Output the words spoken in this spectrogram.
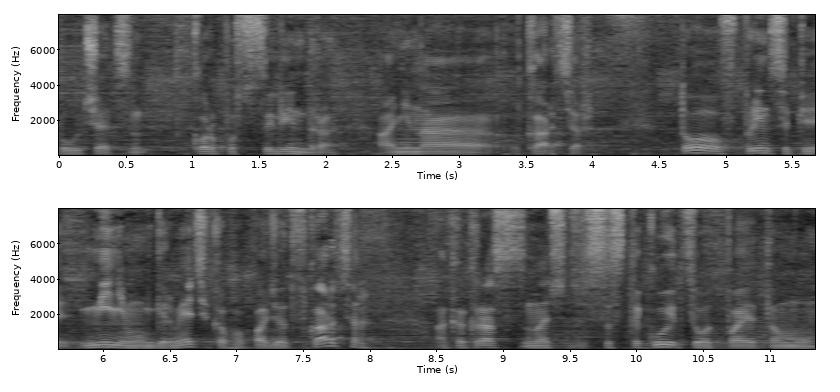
получается корпус цилиндра, а не на картер, то в принципе минимум герметика попадет в картер, а как раз значит состыкуется вот по этому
